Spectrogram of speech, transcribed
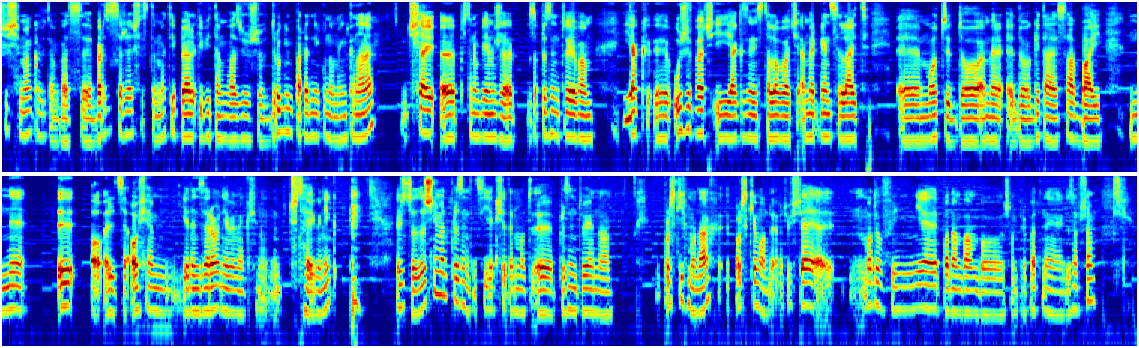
Cześć siemanko, witam was e, bardzo serdecznie, jestem Mati.pl i witam was już w drugim poradniku na moim kanale. Dzisiaj e, postanowiłem, że zaprezentuję wam jak e, używać i jak zainstalować Emergency Light e, mod do, emer- do GTSA by ny OLC 8.1.0, nie wiem jak się czyta jego nick. Wiecie co, zacznijmy od prezentacji, jak się ten mod e, prezentuje na polskich modach. Polskie mody, oczywiście e, modów nie podam wam, bo są prywatne jak zawsze.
